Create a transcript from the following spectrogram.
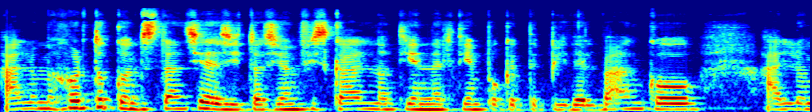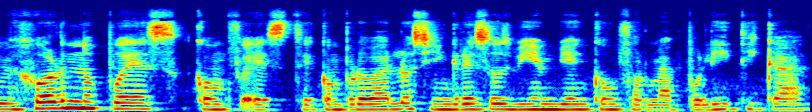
A lo mejor tu constancia de situación fiscal no tiene el tiempo que te pide el banco, a lo mejor no puedes este, comprobar los ingresos bien bien conforme a política,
